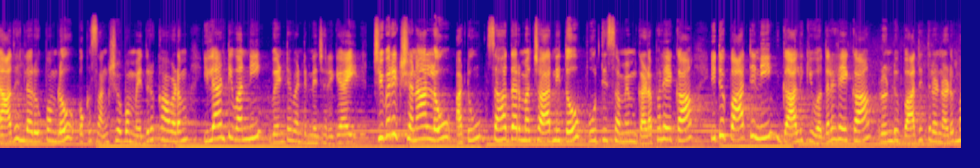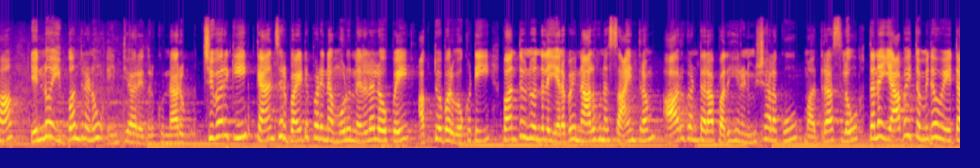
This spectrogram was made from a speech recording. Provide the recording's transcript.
నాదెండ్ల రూపంలో ఒక సంక్షోభం ఎదురు కావడం ఇలాంటివన్నీ వెంట వెంటనే జరిగాయి. చివరి క్షణాల్లో అటు సహధర్మచారినితో పూర్తి సమయం గడపలేక ఇటు పార్టీని గాలికి వదలలేక రెండు బాధితుల నడుమ ఎన్నో ఇబ్బందులను ఎన్టీఆర్ ఎదుర్కొన్నారు. చివరికి క్యాన్సర్ బయటపడిన మూడు నెలలలోపే అక్టోబర్ ఒకటి పంతొమ్మిది వందల ఎనభై నాలుగున సాయంత్రం ఆరు గంటల పదిహేను నిమిషాలకు మద్రాసులో తన యాభై తొమ్మిదవ ఏట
